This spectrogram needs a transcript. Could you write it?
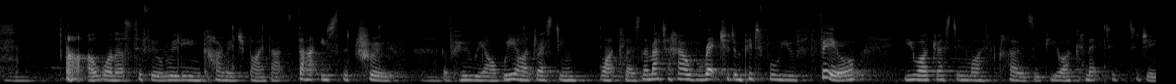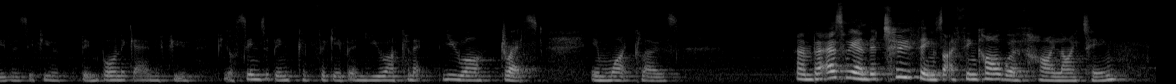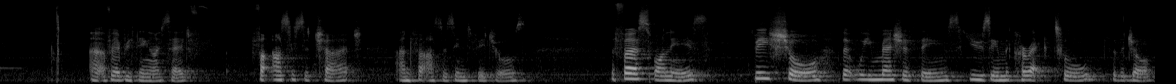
I, I want us to feel really encouraged by that. That is the truth of who we are. We are dressed in white clothes. No matter how wretched and pitiful you feel, you are dressed in white clothes. If you are connected to Jesus, if you have been born again, if, you, if your sins have been forgiven, you are, connect, you are dressed in white clothes. Um, but as we end, there are two things that I think are worth highlighting out of everything I said for us as a church and for us as individuals. The first one is be sure that we measure things using the correct tool for the job.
